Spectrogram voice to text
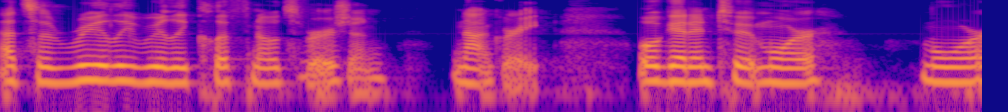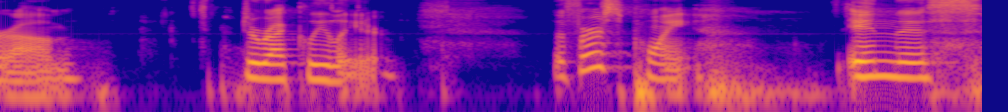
That's a really, really Cliff Notes version. Not great. We'll get into it more, more um, directly later. The first point in this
